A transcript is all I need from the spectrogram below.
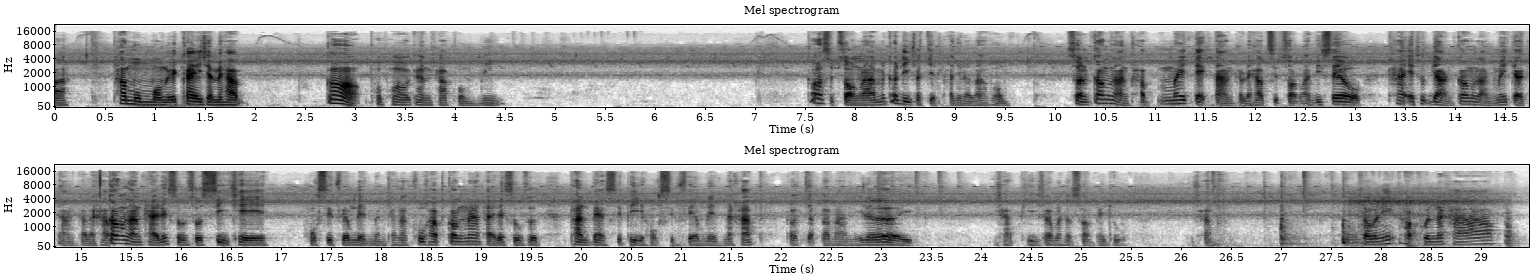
ถ้ามุมมองใกล้ๆใช่ไหมครับ ก็พอๆกันครับผมนี่ ก็ 12 ล้านมันก็ดีกว่า7ล้านอยู่แล้วครับผม ส่วนกล้องหลังครับไม่แตกต่างกันเลยครับ 12 ล้านพิกเซล ค่าเอทุกอย่างกล้องหลังไม่แตกต่างกันนะครับ กล้องหลังถ่ายได้สูงสุด 4K 60 frame rate เหมือนกันทั้งคู่ครับ กล้องหน้าถ่ายได้สูงสุด 1080p 60 frame rate นะครับ ก็จะประมาณนี้เลยครับพีก็มาทดสอบให้ดูครับสำหรับวันนี้ขอบคุณนะครับ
